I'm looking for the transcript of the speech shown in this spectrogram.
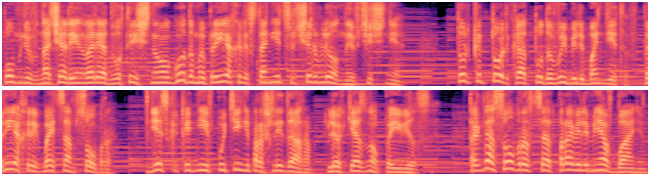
Помню, в начале января 2000 года мы приехали в станицу Червленные в Чечне. Только-только оттуда выбили бандитов. Приехали к бойцам СОБРа. Несколько дней в пути не прошли даром. Легкий озноб появился. Тогда собровцы отправили меня в баню.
